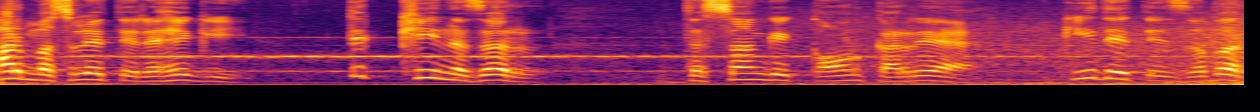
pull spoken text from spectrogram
ਹਰ ਮਸਲੇ ਤੇ ਰਹੇਗੀ ਤਿੱਖੀ ਨਜ਼ਰ। ਦੱਸਾਂਗੇ ਕੌਣ ਕਰ ਰਿਹਾ ਹੈ ਕਿਹਦੇ ਤੇ ਜ਼ਬਰ।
